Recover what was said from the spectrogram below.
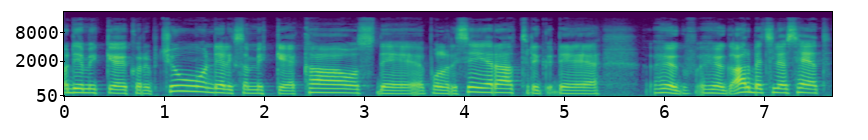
och det är mycket korruption, det är liksom mycket kaos, det är polariserat, det, det är hög, hög arbetslöshet.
